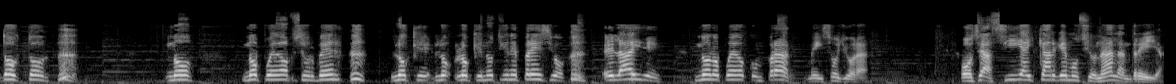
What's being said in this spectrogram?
doctor, no, no puedo absorber lo que, lo, lo que no tiene precio, el aire, no lo puedo comprar. Me hizo llorar. O sea, sí hay carga emocional, Andrea.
